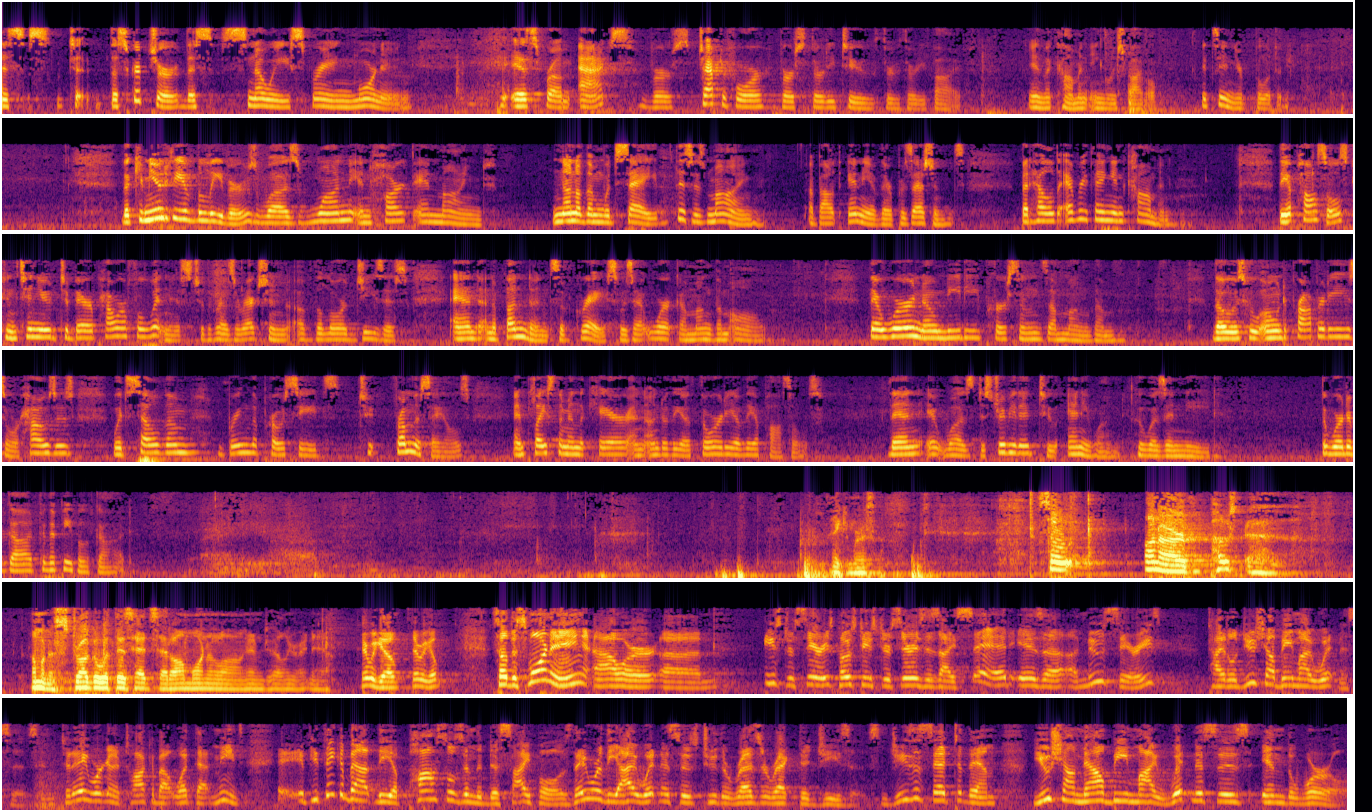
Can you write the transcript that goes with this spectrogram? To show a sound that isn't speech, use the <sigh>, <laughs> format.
This, the scripture this snowy spring morning is from Acts, verse chapter four, verse thirty-two through thirty-five, in the Common English Bible. It's in your bulletin. The community of believers was one in heart and mind. None of them would say, "This is mine," about any of their possessions, but held everything in common. The apostles continued to bear powerful witness to the resurrection of the Lord Jesus, and an abundance of grace was at work among them all. There were no needy persons among them. Those who owned properties or houses would sell them, bring the proceeds to, from the sales, and place them in the care and under the authority of the apostles. Then it was distributed to anyone who was in need. The word of God for the people of God. Thank you, Marissa. So, on our post, uh, I'm going to struggle with this headset all morning long. I'm telling you right now. Here we go. There we go. So this morning, our um, Easter series, post-Easter series, as I said, is a, a new series titled You Shall Be My Witnesses. And today we're going to talk about what that means. If you think about the apostles and the disciples, they were the eyewitnesses to the resurrected Jesus. Jesus said to them, You shall now be my witnesses in the world.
